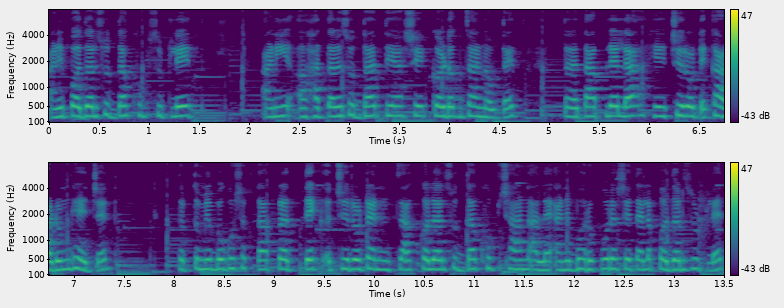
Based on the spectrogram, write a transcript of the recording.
आणि पदरसुद्धा खूप सुटलेत आणि हातालासुद्धा ते असे कडक जाणवत आहेत तर आता आपल्याला हे चिरोटे काढून घ्यायचे आहेत. तर तुम्ही बघू शकता प्रत्येक चिरोट्यांचा कलरसुद्धा खूप छान आला आहे आणि भरपूर असे त्याला पदर सुटलेत.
